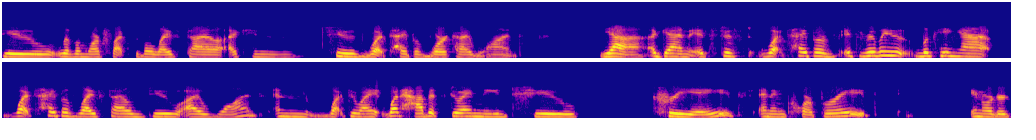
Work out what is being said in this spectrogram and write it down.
to live a more flexible lifestyle. I can choose what type of work I want. Yeah, again, it's just what type of, it's really looking at what type of lifestyle do I want and what do I, what habits do I need to create and incorporate in order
